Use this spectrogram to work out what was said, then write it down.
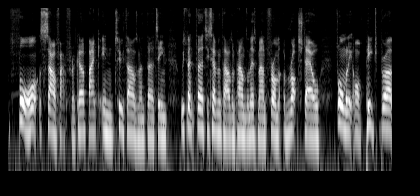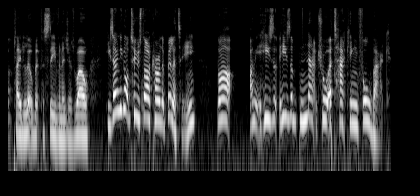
for South Africa back in 2013. We spent £37,000 on this man from Rochdale, formerly of Peterborough, played a little bit for Stevenage as well. He's only got two star current ability, but I mean, he's he's a natural attacking fullback,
